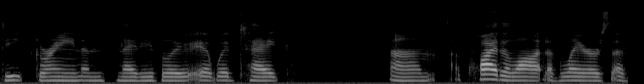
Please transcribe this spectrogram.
deep green and navy blue it would take um, quite a lot of layers of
